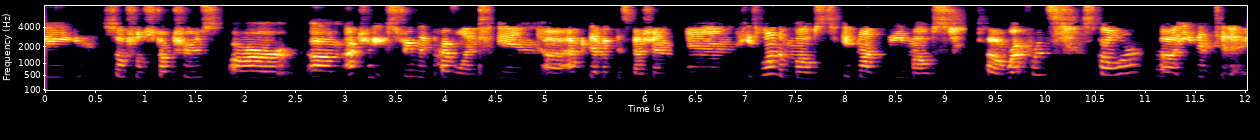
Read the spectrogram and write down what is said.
vague social structures are um, actually extremely prevalent in uh, academic discussion, and he's one of the most, if not the most, uh, referenced scholar uh, even today.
